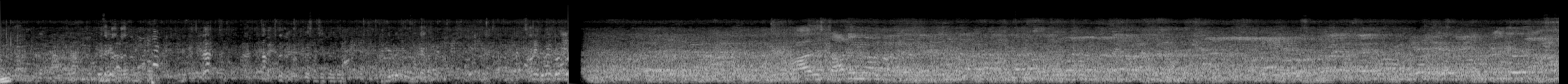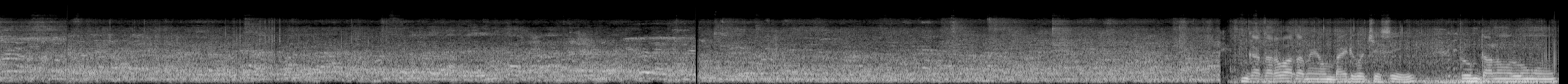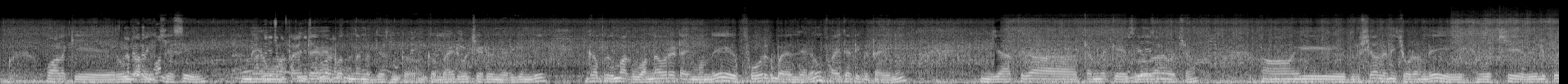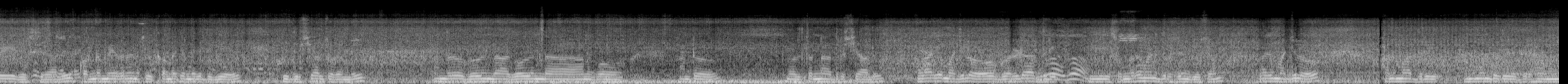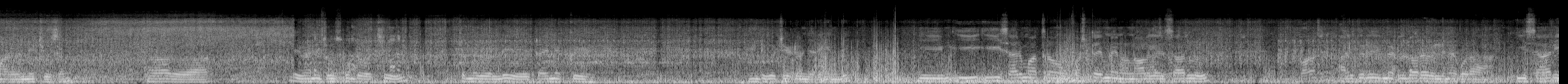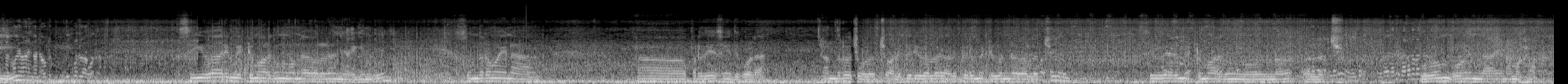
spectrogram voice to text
ఇంకా తర్వాత మేము బయటకు వచ్చేసి రూమ్ తాళం రూము వాళ్ళకి రూమ్ తాళం ఇచ్చేసి మేము ట్రైన్ టైం అయిపోతుందనే ఉద్దేశంతో ఇంకా బయటకు వచ్చేయడం జరిగింది. ఇంకా అప్పుడు మాకు వన్ అవరే టైం ఉంది. ఫోర్కి బయలుదేరాం. ఫైవ్ థర్టీకి ట్రైన్ జాగ్రత్తగా కిందకి కేసులోగానే వచ్చాం. ఈ దృశ్యాలన్నీ చూడండి. వచ్చి వెళ్ళిపోయే దృశ్యాలు కొండ మీద నుంచి కొండ కిందకి దిగే ఈ దృశ్యాలు చూడండి. అందరూ గోవింద గోవింద అనుకో అంటూ వెళ్తున్న దృశ్యాలు. అలాగే మధ్యలో గరుడాద్రి ఈ సుందరమైన దృశ్యం చూసాం అలాగే మధ్యలో హనుమాద్రి హనుమంతుడి విగ్రహం అవన్నీ చూసాం తర్వాత ఇవన్నీ చూసుకుంటూ వచ్చి కిందకి వెళ్ళి ట్రైన్ ఎక్కి ఇంటికి వచ్చేయడం జరిగింది. ఈ ఈ ఈసారి మాత్రం ఫస్ట్ టైం నేను నాలుగైదు సార్లు అలిపిరి మెట్ల ద్వారా వెళ్ళినా కూడా ఈసారి శ్రీవారి మెట్టు మార్గం గుండా వెళ్ళడం జరిగింది. సుందరమైన ప్రదేశం ఇది కూడా. అందరూ చూడొచ్చు. అలిపిరి వెళ్ళ అలిపిరి మెట్టు గుండా వెళ్ళొచ్చు. శ్రీవారి మెట్టు మార్గం వెళ్ళొచ్చు. ఓం గోవిందాయ నమః.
